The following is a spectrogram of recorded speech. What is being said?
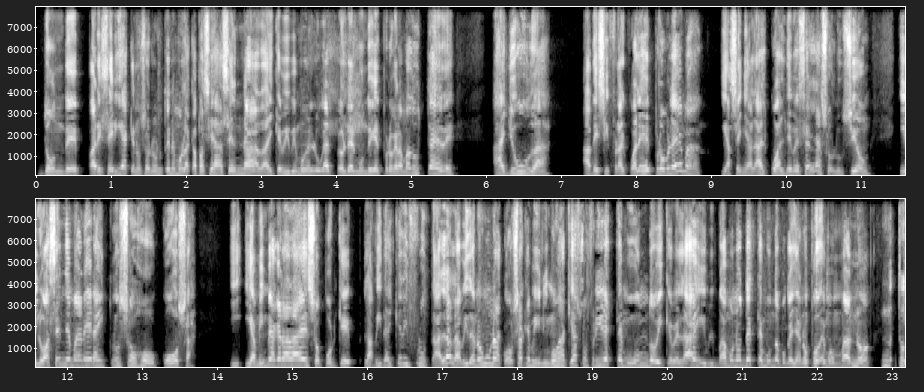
donde parecería que nosotros no tenemos la capacidad de hacer nada y que vivimos en el lugar peor del mundo. Y el programa de ustedes ayuda a descifrar cuál es el problema y a señalar cuál debe ser la solución. Y lo hacen de manera incluso jocosa. Y, a mí me agrada eso porque la vida hay que disfrutarla. La vida no es una cosa que vinimos aquí a sufrir este mundo y que, ¿verdad? Y vámonos de este mundo porque ya no podemos más, ¿no? Tú,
